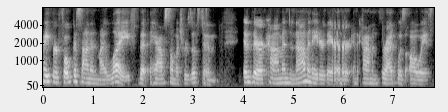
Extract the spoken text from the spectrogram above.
hyper focus on in my life that have so much resistance. Is there a common denominator there? And the common thread was always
